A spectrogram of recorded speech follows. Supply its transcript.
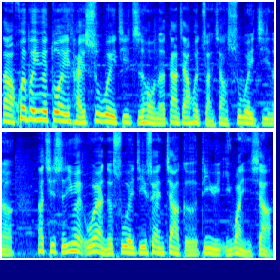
那会不会因为多了一台数位机之后呢，大家会转向数位机呢？那其实因为微软的数位机虽然价格低于一万以下，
